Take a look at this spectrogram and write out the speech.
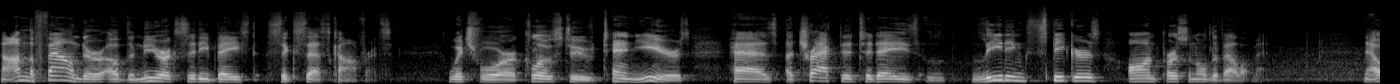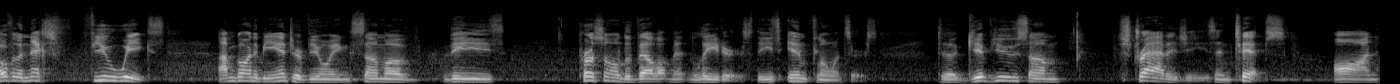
Now, I'm the founder of the New York City based Success Conference, which for close to 10 years has attracted today's leading speakers on personal development. Now, over the next few weeks, I'm going to be interviewing some of these personal development leaders, these influencers, to give you some strategies and tips on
